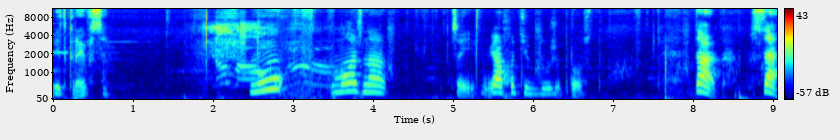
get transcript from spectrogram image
відкрив все. Ну, можна цей. Я хотів дуже просто. Так, все.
